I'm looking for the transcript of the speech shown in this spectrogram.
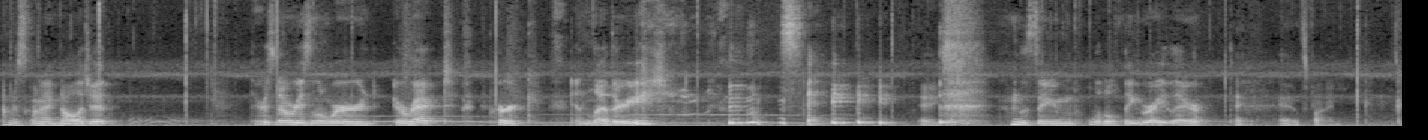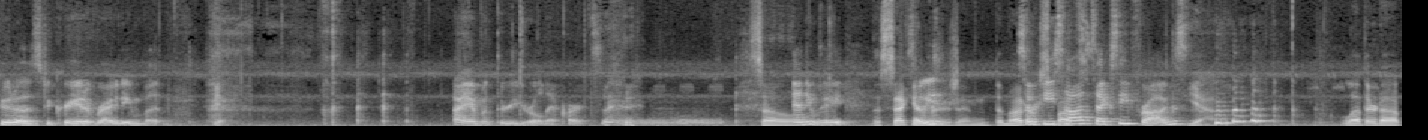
I'm just going to acknowledge it. There is no reason the word erect, perk, and leathery say Hey, the same little thing right there. hey, hey, it's fine. Kudos to creative writing, but Yeah. I am a three year old at heart, so. So Anyway, the second so he- version, the motor so he saw sexy frogs. yeah, leathered up,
